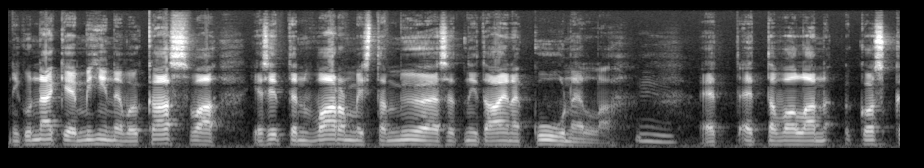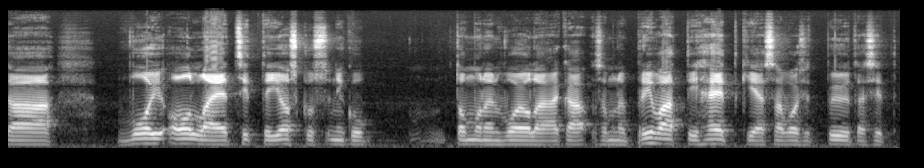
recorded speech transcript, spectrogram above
niin kuin näkee, mihin ne voi kasvaa, ja sitten varmista myös, että niitä aina kuunnellaan. Mm. Että et tavallaan, koska voi olla, että sitten joskus niin kuin, tommonen voi olla aika semmoinen privaatti hetki, ja sä voisit pyytää sit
